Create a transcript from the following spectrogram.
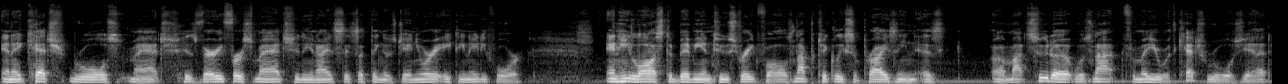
in a catch rules match, his very first match in the United States. I think it was January 1884, and he lost to Bibby in two straight falls. Not particularly surprising, as uh, Matsuda was not familiar with catch rules yet,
